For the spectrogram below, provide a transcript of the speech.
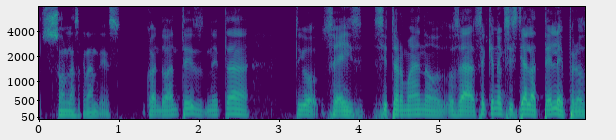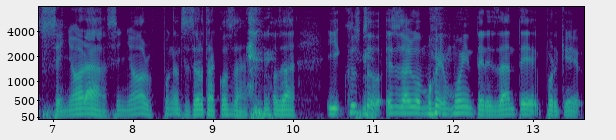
son las grandes. Cuando antes, neta, digo, seis, siete hermanos. O sea, sé que no existía la tele, pero señora, señor, pónganse a hacer otra cosa. O sea, y justo eso es algo muy, muy interesante porque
